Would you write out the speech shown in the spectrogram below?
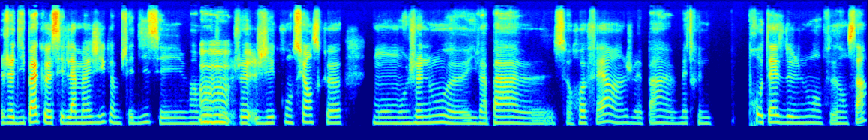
je ne dis pas que c'est de la magie, comme je t'ai dit, c'est vraiment, mmh j'ai conscience que mon, mon genou, euh, il ne va pas euh, se refaire. Hein. je ne vais pas mettre une prothèse de genou en faisant ça.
